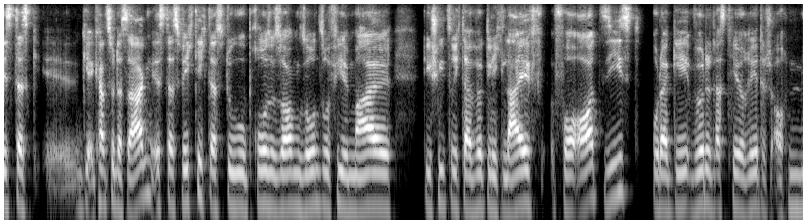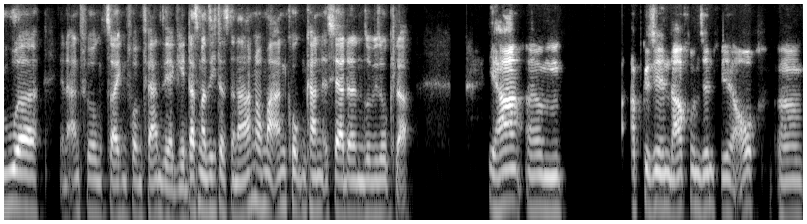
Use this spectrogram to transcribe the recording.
Ist das, äh, kannst du das sagen? Ist das wichtig, dass du pro Saison so und so viel Mal die Schiedsrichter wirklich live vor Ort siehst? Oder würde das theoretisch auch nur in Anführungszeichen vom Fernseher gehen? Dass man sich das danach nochmal angucken kann, ist ja dann sowieso klar. Ja, ähm, abgesehen davon sind wir auch äh,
